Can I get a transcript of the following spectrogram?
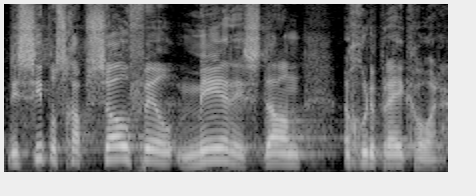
discipelschap zoveel meer is dan een goede preek horen.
